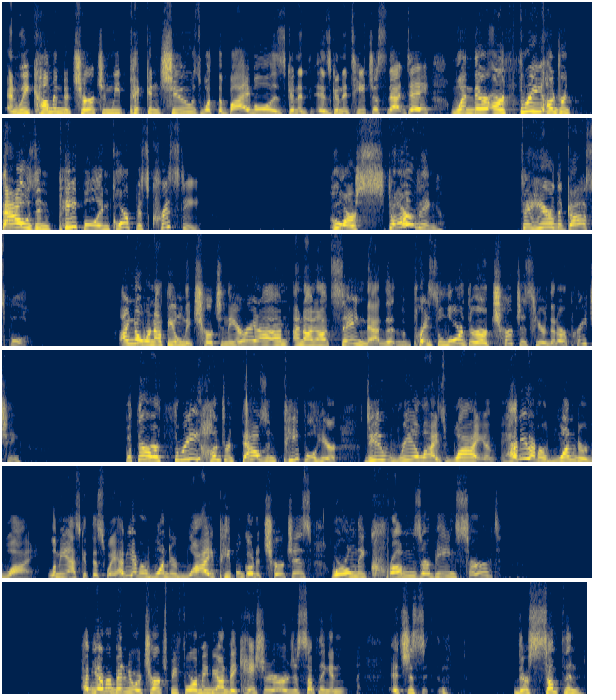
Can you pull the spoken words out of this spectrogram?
And we come into church and we pick and choose what the Bible is going is going to teach us that day when there are 300,000 people in Corpus Christi who are starving to hear the gospel. I know we're not the only church in the area, and I'm, I'm not saying that. The, the, praise the Lord, there are churches here that are preaching. But there are 300,000 people here. Do you realize why? Um, have you ever wondered why? Let me ask it this way Have you ever wondered why people go to churches where only crumbs are being served? Have you ever been to a church before, maybe on vacation or just something, and it's just, there's something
